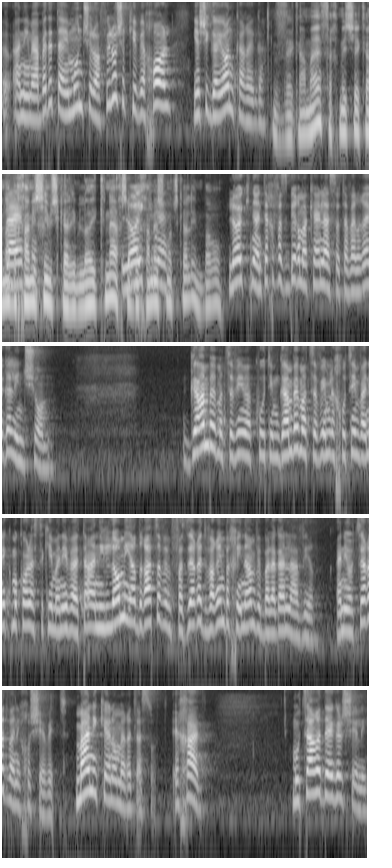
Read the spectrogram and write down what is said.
אני מאבד את האמון שלו, אפילו שכביכול יש היגיון כרגע. וגם ההפך, מי שקנה ב-50 שקלים לא יקנה עכשיו לא ב-500 שקלים, ברור. לא יקנה, אני תכף אסביר מה כן לעשות, אבל רגע לנשום. גם במצבים אקוטיים, גם במצבים לחוצים, ואני כמו כל עסקים, אני ואתה, אני לא מיד רצה ומפזרת דברים בחינם ובלאגן לאוויר. אני עוצרת ואני חושבת. מה אני כן אומרת לעשות? אחד, מוצר הדגל שלי,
